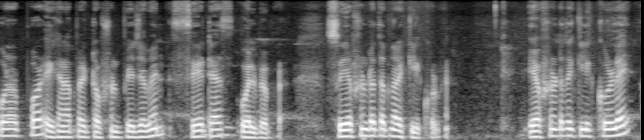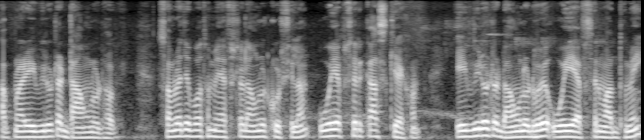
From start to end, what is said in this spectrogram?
করার পর এখানে আপনার একটা অপশন পেয়ে যাবেন সেট অ্যাজ ওয়ালপেপার সো এই অপশনটাতে আপনারা ক্লিক করবেন। এই অপশনটাতে ক্লিক করলে আপনার এই ভিডিওটা ডাউনলোড হবে। সো আমরা যে প্রথমে অ্যাপসটা ডাউনলোড করছিলাম, ওই অ্যাপসের কাজ কি এখন? এই ভিডিওটা ডাউনলোড হয়ে ওই অ্যাপসের মাধ্যমেই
